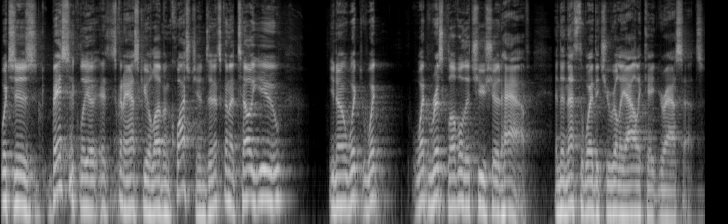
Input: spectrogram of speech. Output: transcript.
which is basically it's going to ask you 11 questions and it's going to tell you, you know, what what what risk level that you should have, and then that's the way that you really allocate your assets.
